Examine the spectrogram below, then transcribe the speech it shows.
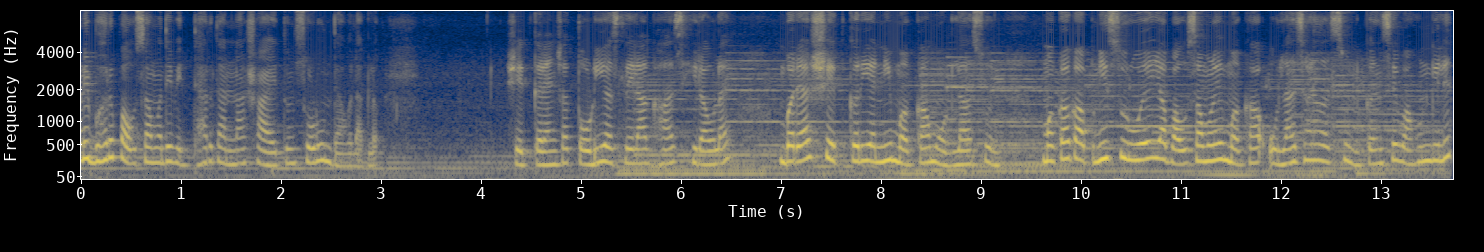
आणि भर पावसामध्ये विद्यार्थ्यांना शाळेतून सोडून द्यावं लागलं. शेतकऱ्यांच्या तोडी असलेला घास हिरावलाय. बऱ्याच शेतकरी यांनी मका मोडला असून मका कापणी सुरू आहे. या पावसामुळे मका ओला झाला असून कणसे वाहून गेलीत.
